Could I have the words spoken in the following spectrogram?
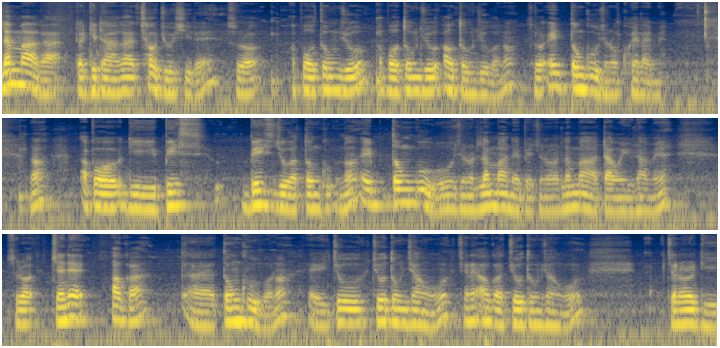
လက်မကဂီတာက6ကြိုးရှိတယ်ဆိုတော့အပေါ်3ကြိုးအပေါ်3ကြိုးအောက်3ကြိုးဗောနော်ဆိုတော့အဲ့3ခုကျွန်တော်ခွဲလိုက်မယ်နော် အပေါ်ဒီ base base ဂျိုက3ခုเนาะအဲ့3ခုကိုကျွန်တော်လက်မနဲ့ပဲကျွန်တော်လက်မတာဝန်ယူထားမယ်ဆိုတော့ကျန်တဲ့အောက်ကအဲ3ခုပေါ့เนาะအဲ့ဂျိုးဂျိုး3ချောင်းကိုကျန်တဲ့အောက်ကဂျိုး3ချောင်းကိုကျွန်တော်တို့ဒီ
